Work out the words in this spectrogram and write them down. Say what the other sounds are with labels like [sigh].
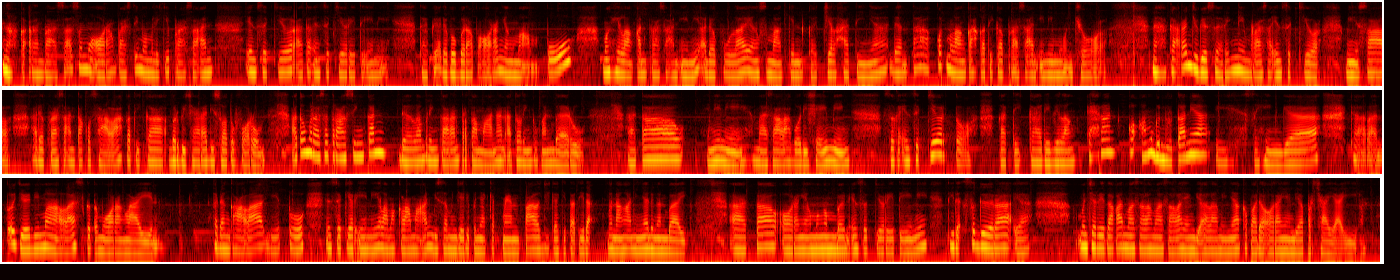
Nah, Kak Ran rasa semua orang pasti memiliki perasaan insecure atau insecurity ini. Tapi ada beberapa orang yang mampu menghilangkan perasaan ini, ada pula yang semakin kecil hatinya dan takut melangkah ketika perasaan ini muncul. Nah, Kak Ran juga sering nih merasa insecure. Misal, ada perasaan takut salah ketika berbicara di suatu forum atau merasa terasingkan dalam lingkaran pertemanan atau lingkungan baru atau ini nih masalah body shaming suka insecure tuh ketika dibilang eh Ran kok kamu gendutan ya? Ih sehingga Karan tuh jadi malas ketemu orang lain. Kadangkala gitu insecure ini lama kelamaan bisa menjadi penyakit mental jika kita tidak menanganinya dengan baik. Atau orang yang mengemban insecurity ini tidak segera ya menceritakan masalah-masalah yang dialaminya kepada orang yang dia percayai.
